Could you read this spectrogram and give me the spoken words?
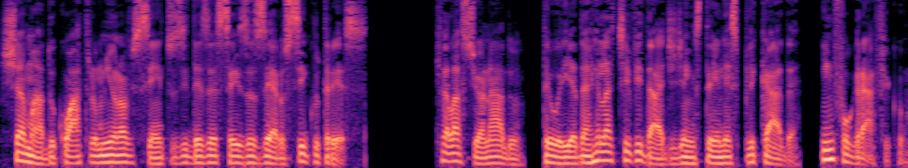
chamado 4916 a 053. Relacionado, Teoria da Relatividade de Einstein explicada, infográfico.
